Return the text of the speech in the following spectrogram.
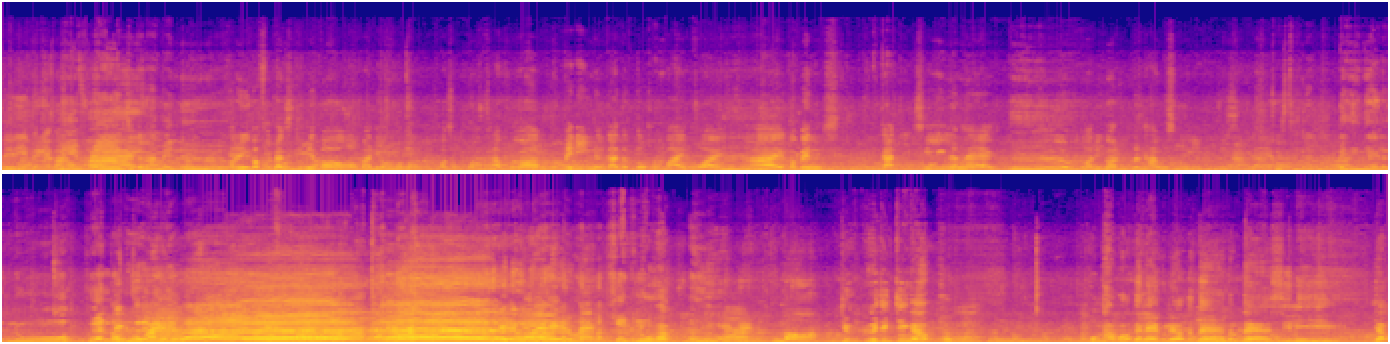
ซีรีส์เป็นไงบ้างบีเฟรนจิตนาไม่ลืมตอนนี้ก็ฟีดแบ็กซีรีส์ก็ออกมาดีพอพอสมควรครับแล้วก็เป็นอีกหนึ่งการเติบโตของปายด้วยใช่ก็เป็นกัดซีรีส์เรื่องแรกเออตอนนี้ก็เดินทางสู่ EP ที่สี่แล้วเป็นยังไงล่ะหนูเพื่อนเราได้ดูจะไหมเป็นยังไงบ้างได้ดูไหมได้ดูไหมเขินดูครับเป็นไงบ้าง คุณหมอคือคือจริงๆอะผมผมถามเขาตั้งแต่แรกอยู่แล้วตั้งแต่ตั้งแต่ซีรีส์ยัง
